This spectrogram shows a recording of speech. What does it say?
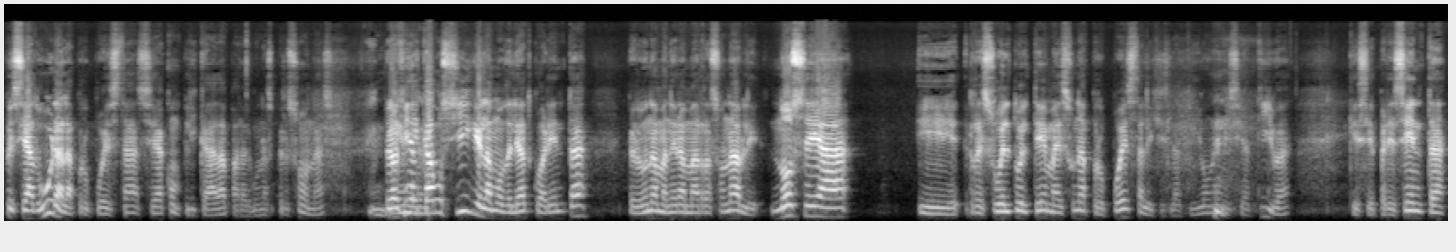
pues sea dura la propuesta, sea complicada para algunas personas, pero al fin y al cabo sigue la modalidad 40, pero de una manera más razonable. No se ha eh, resuelto el tema, es una propuesta legislativa, una iniciativa que se presenta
